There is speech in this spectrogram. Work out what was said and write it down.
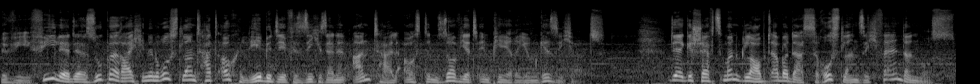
Wie viele der Superreichen in Russland hat auch Lebedew sich seinen Anteil aus dem Sowjetimperium gesichert. Der Geschäftsmann glaubt aber, dass Russland sich verändern muss.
